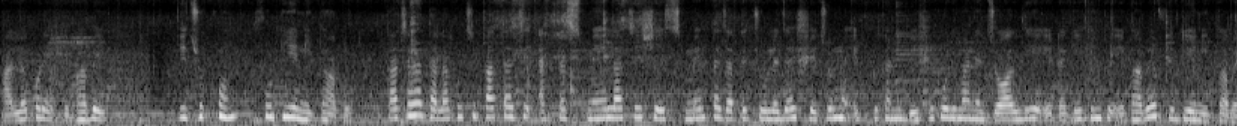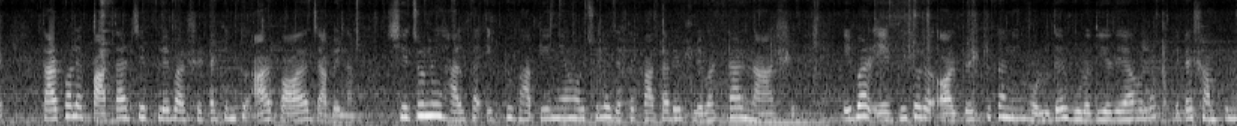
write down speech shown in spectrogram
ভালো করে এভাবেই কিছুক্ষণ ফুটিয়ে নিতে হবে। তাছাড়া তেলাকুচি পাতার যে একটা স্মেল আছে, সেই স্মেলটা যাতে চলে যায়, সেজন্য একটুখানি বেশি পরিমাণে জল দিয়ে এটাকে কিন্তু এভাবে ফুটিয়ে নিতে হবে। তার ফলে পাতার যে ফ্লেভার সেটা কিন্তু আর পাওয়া যাবে না। সেজন্যই হালকা একটু ভাপিয়ে নেওয়া হয়েছিল যাতে পাতার এই ফ্লেভারটা আর না আসে। এবার এর ভিতরে অল্প একটুখানি হলুদের গুঁড়ো দিয়ে দেওয়া হলো। এটা সম্পূর্ণ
